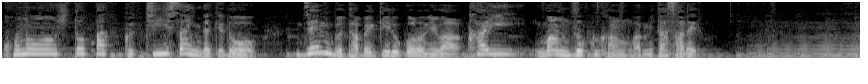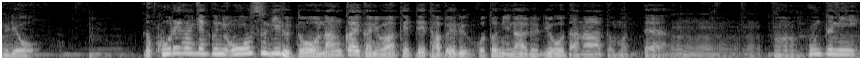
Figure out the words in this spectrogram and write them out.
この1パック小さいんだけど、全部食べきる頃には貝満足感が満たされる。量。だこれが逆に多すぎると何回かに分けて食べることになる量だなと思って。うん、本当に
